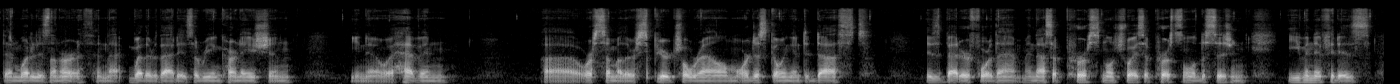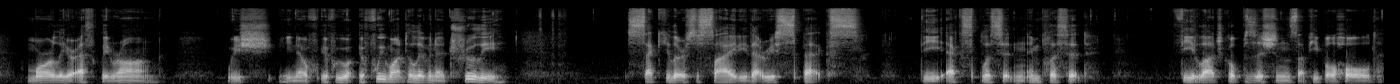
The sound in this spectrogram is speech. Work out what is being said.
than what it is on earth, and that whether that is a reincarnation, you know, a heaven, uh, or some other spiritual realm, or just going into dust is better for them. And that's a personal choice, a personal decision, even if it is morally or ethically wrong. we sh- you know if we if we want to live in a truly secular society that respects the explicit and implicit theological positions that people hold,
